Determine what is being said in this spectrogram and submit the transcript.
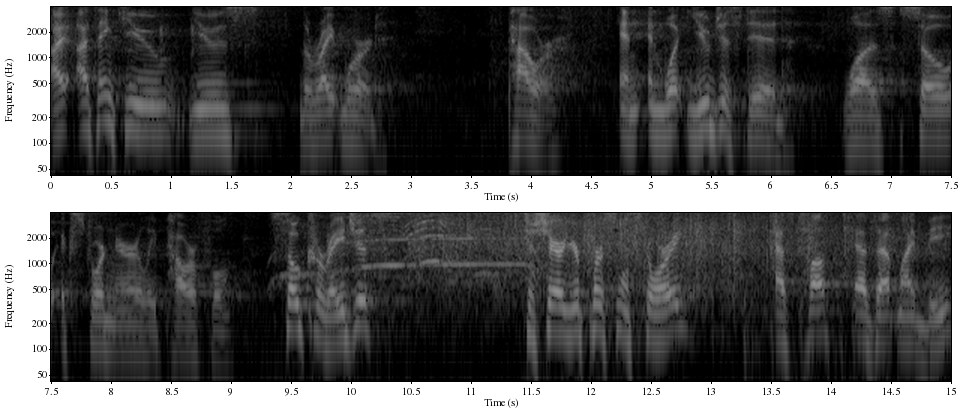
I, I think you used the right word power. And, and what you just did was so extraordinarily powerful, so courageous to share your personal story, as tough as that might be,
